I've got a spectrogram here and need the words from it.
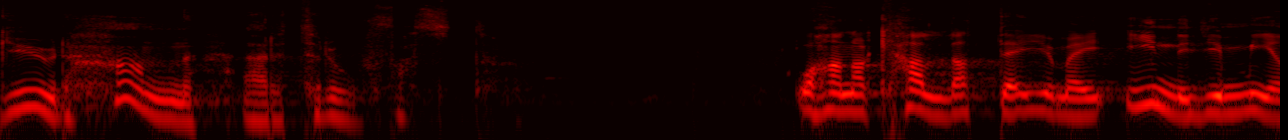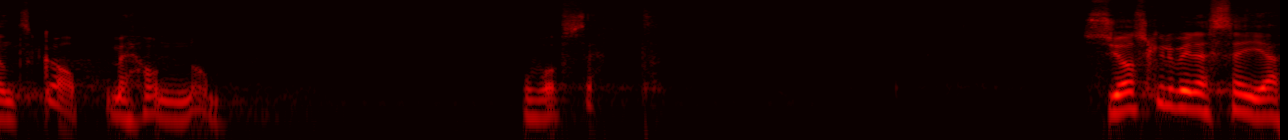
Gud, han är trofast. Och han har kallat dig och mig in i gemenskap med honom. Oavsett. Så jag skulle vilja säga,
